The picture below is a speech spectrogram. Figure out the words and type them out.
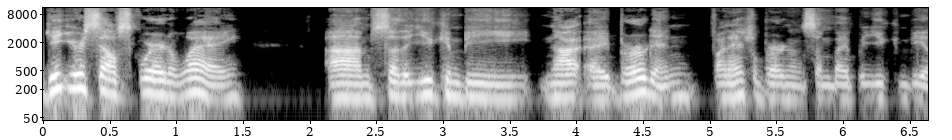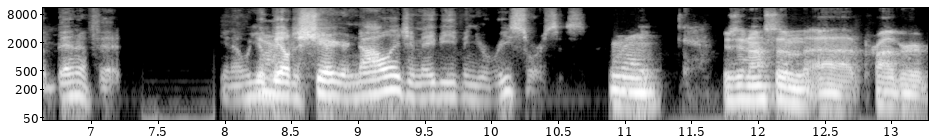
get yourself squared away um, so that you can be not a burden financial burden on somebody but you can be a benefit. You know you'll be able to share your knowledge and maybe even your resources right There's an awesome uh, proverb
